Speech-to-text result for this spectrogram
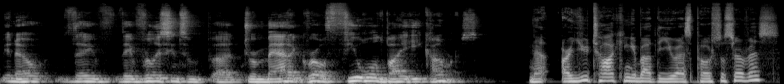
you know they've they've really seen some uh, dramatic growth fueled by e-commerce. Now, are you talking about the U.S. Postal Service?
